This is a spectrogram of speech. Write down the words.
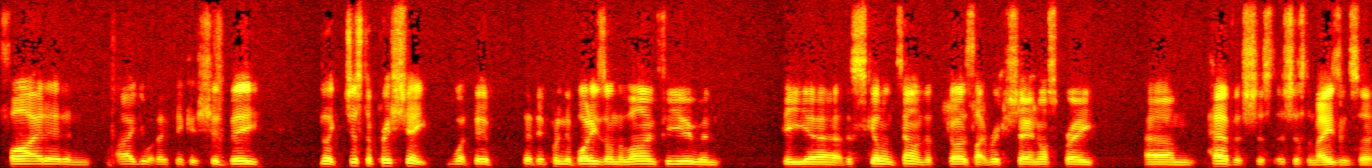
fight it and argue what they think it should be, like just appreciate what they're that they're putting their bodies on the line for you and the uh, the skill and talent that guys like Ricochet and Ospreay um, have. It's just it's just amazing. So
